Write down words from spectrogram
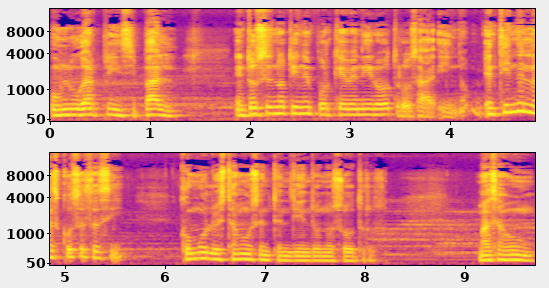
un lugar principal. Entonces no tienen por qué venir otros. y no, entienden las cosas así. ¿Cómo lo estamos entendiendo nosotros? Más aún,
